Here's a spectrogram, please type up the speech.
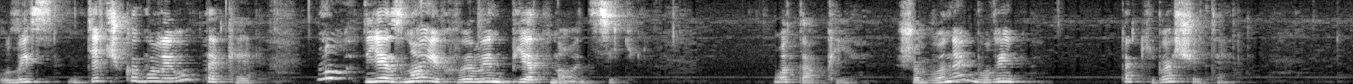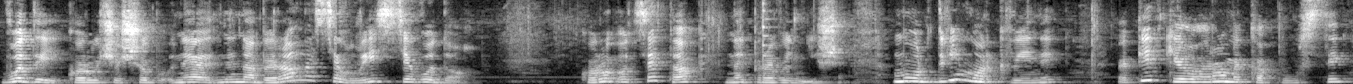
листячко були от таке. Ну, я знаю, хвилин 15. Отакі. Щоб вони були такі, бачите? Води, коротше, щоб не не набиралася в листя вода. Оце так найправильніше. Дві морквини, пів кілограми капусти,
